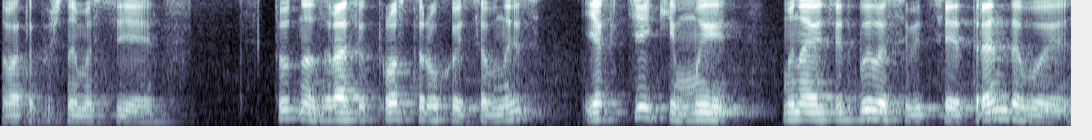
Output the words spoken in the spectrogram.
Давайте почнемо з цієї. Тут у нас графік просто рухається вниз. Як тільки ми, ми навіть відбилися від цієї трендової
